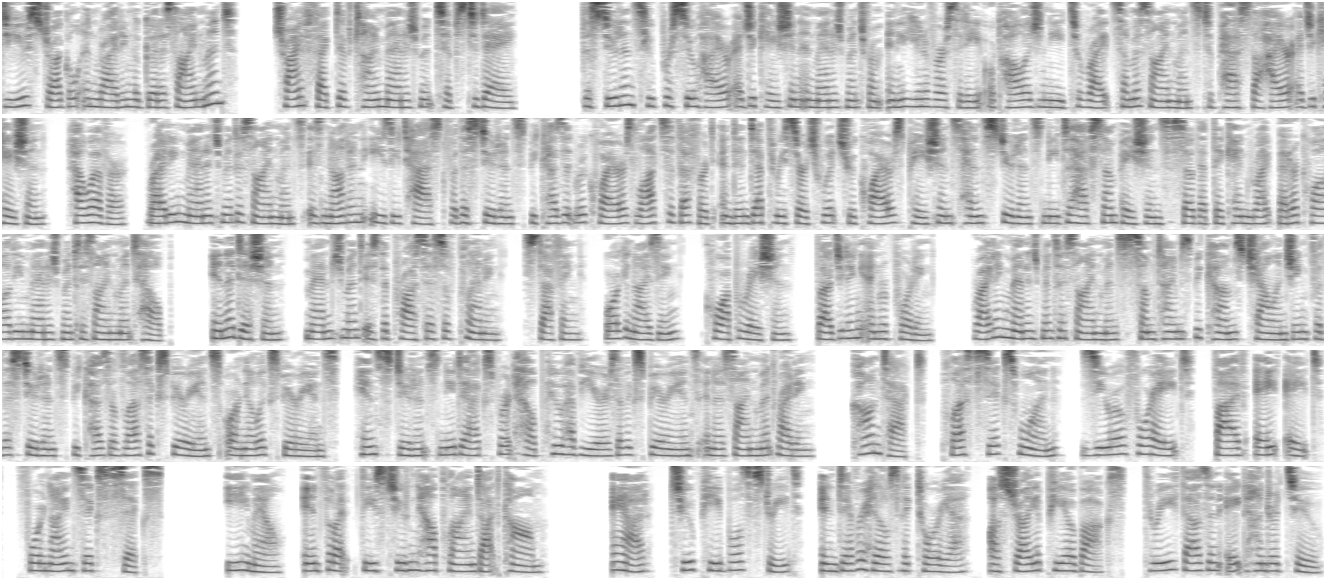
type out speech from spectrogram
Do you struggle in writing a good assignment? Try effective time management tips today. The students who pursue higher education in management from any university or college need to write some assignments to pass the higher education, however, writing management assignments is not an easy task for the students because it requires lots of effort and in depth research, which requires patience. Hence, students need to have some patience so that they can write better quality management assignment help. In addition, management is the process of planning, staffing, organizing, cooperation, budgeting, and reporting. Writing management assignments sometimes becomes challenging for the students because of less experience or nil experience, hence, students need expert help who have years of experience in assignment writing. Contact plus 61 048 588 4966. Email info at thestudenthelpline.com. Add 2 Peebles Street, Endeavour Hills, Victoria, Australia P.O. Box 3802.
